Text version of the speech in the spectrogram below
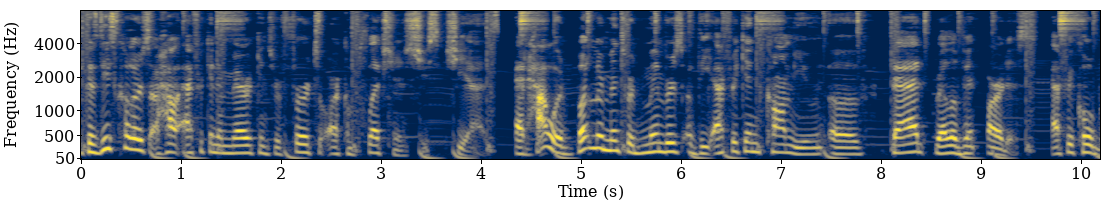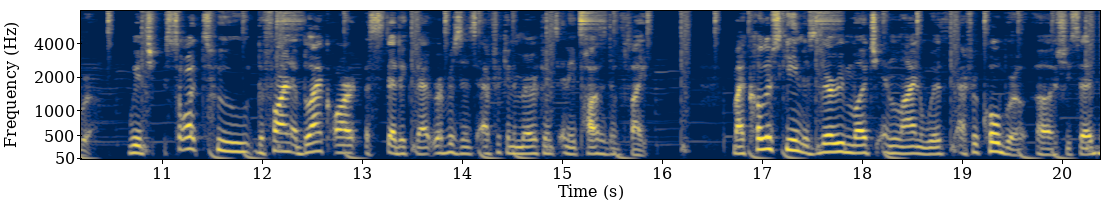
because these colors are how African Americans refer to our complexions, she, she adds. At Howard, Butler mentored members of the African commune of Bad Relevant Artists, AfriCobra, which sought to define a black art aesthetic that represents African Americans in a positive light. My color scheme is very much in line with AfriCobra, uh, she said.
